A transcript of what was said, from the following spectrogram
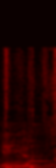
诶呦。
